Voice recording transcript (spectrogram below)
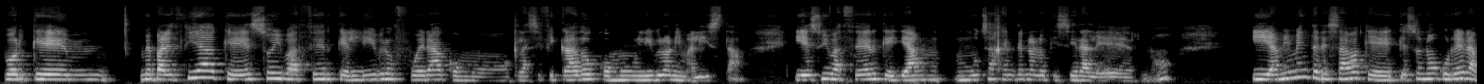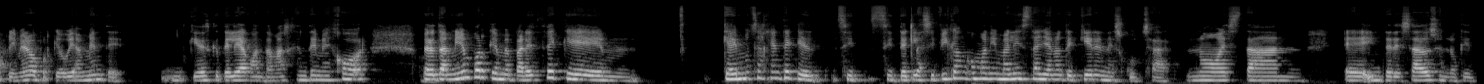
porque mm, me parecía que eso iba a hacer que el libro fuera como clasificado como un libro animalista y eso iba a hacer que ya mucha gente no lo quisiera leer, ¿no? Y a mí me interesaba que, eso no ocurriera, primero porque obviamente quieres que te lea cuanta más gente mejor, pero también porque me parece que, que hay mucha gente que si, si, te clasifican como animalista ya no te quieren escuchar, no están eh, interesados en lo que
